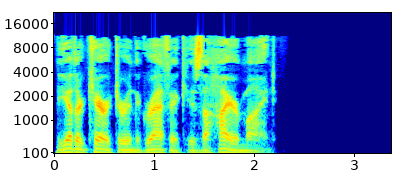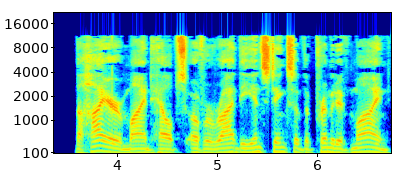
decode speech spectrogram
The other character in the graphic is the higher mind. The higher mind helps override the instincts of the primitive mind.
